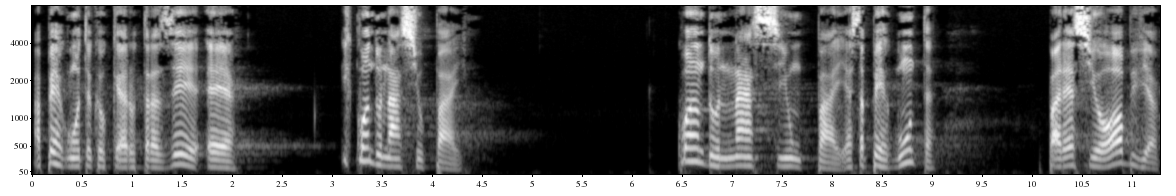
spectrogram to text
A pergunta que eu quero trazer é: e quando nasce o pai? Quando nasce um pai? Essa pergunta parece óbvia,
